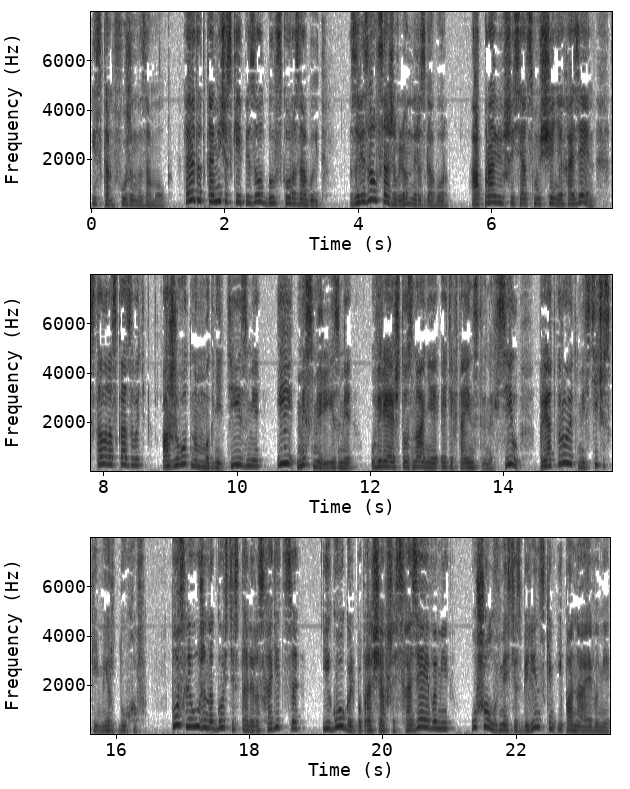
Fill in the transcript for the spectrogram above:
и сконфуженно замолк. Этот комический эпизод был скоро забыт. Завязался оживленный разговор. Оправившийся от смущения хозяин стал рассказывать о животном магнетизме и месмеризме, уверяя, что знание этих таинственных сил приоткроет мистический мир духов. После ужина гости стали расходиться, и Гоголь, попрощавшись с хозяевами, ушел вместе с Белинским и Панаевыми,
